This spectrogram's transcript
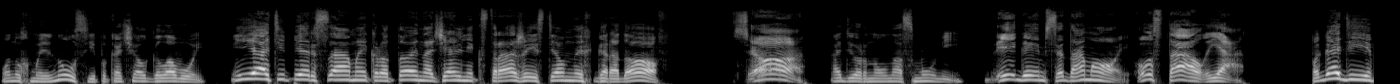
Он ухмыльнулся и покачал головой. «Я теперь самый крутой начальник стражи из темных городов!» «Все!» — одернул нас мумий. «Двигаемся домой! Устал я!» «Погоди,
